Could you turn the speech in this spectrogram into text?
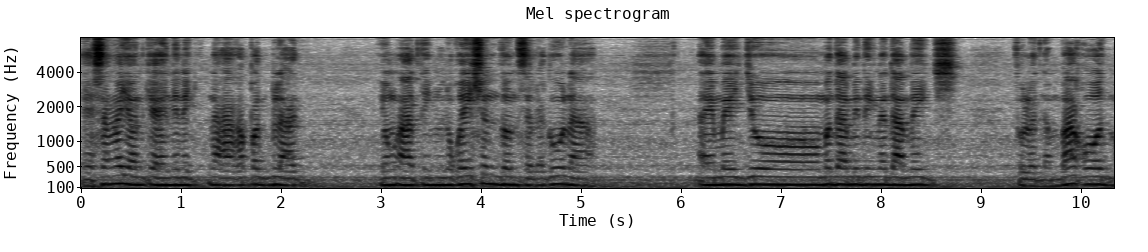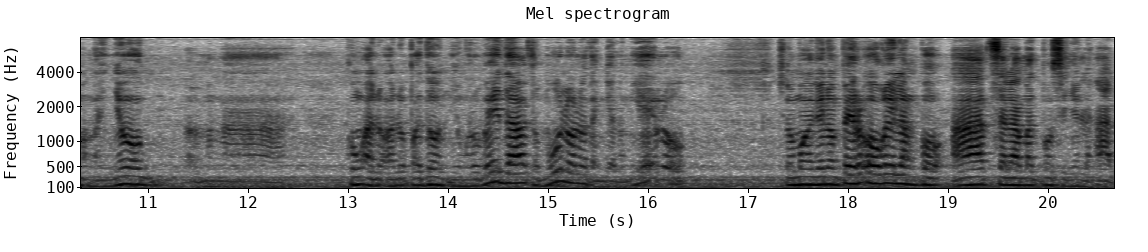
Eh sa ngayon kaya hindi nakakapag-vlog yung ating location doon sa Laguna ay medyo madami ding na damage tulad ng bakod, mga nyog, uh, mga kung ano-ano pa doon. Yung robeda, tumulo, natanggal ng yero. So mga ganun. Pero okay lang po. At salamat po sa inyo lahat.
